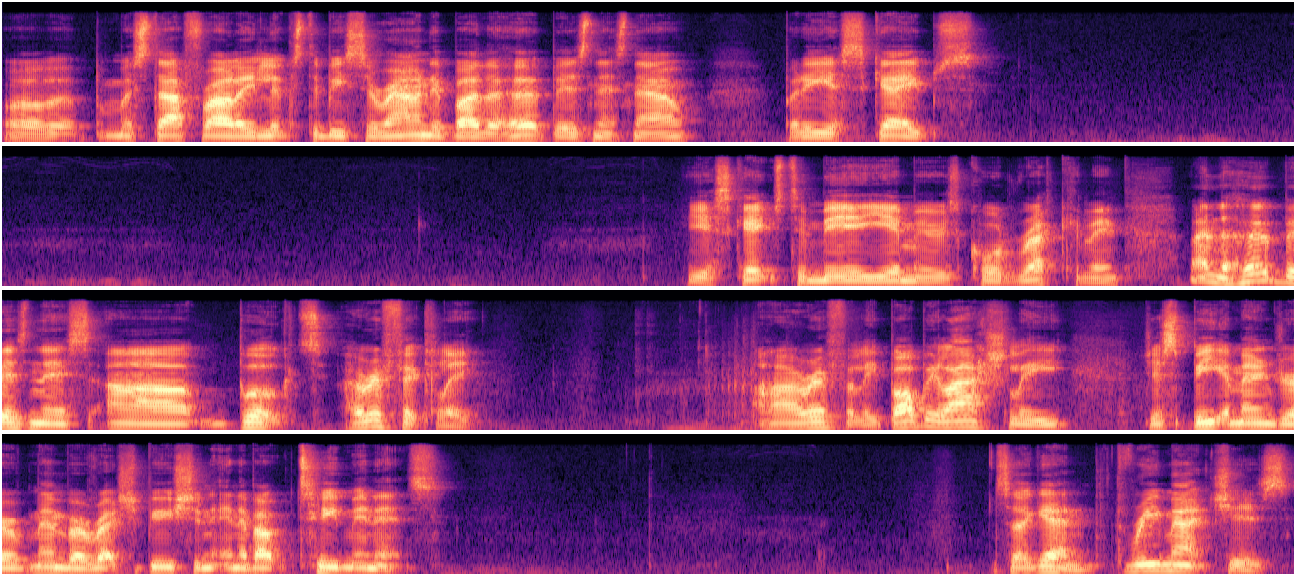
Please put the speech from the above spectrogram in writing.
Well, uh, Mustafa Ali looks to be surrounded by the Hurt Business now, but he escapes. He escapes to Mia Yim, who is called Reckoning. Man, the Hurt Business are booked horrifically. Horrifically. Bobby Lashley just beat a member of Retribution in about two minutes. So again, three matches.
